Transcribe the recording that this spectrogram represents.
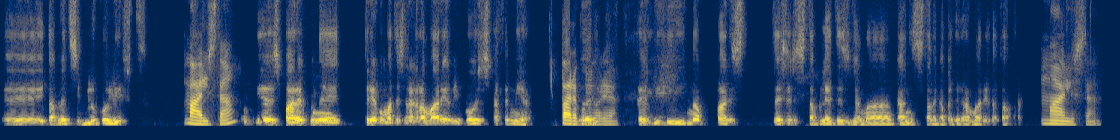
ε, οι ταμπλέτες η Glucolift, Μάλιστα. οι οποίες παρέχουν 3,4 γραμμάρια γλυκόζης κάθε μία. Πάρα πολύ Δηλαδή, ωραία. Θέλει να πάρεις τέσσερις ταμπλέτες για να κάνεις στα 15 γραμμάρια τα τάβρα. Μάλιστα.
